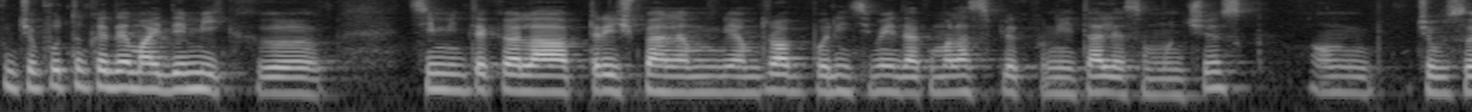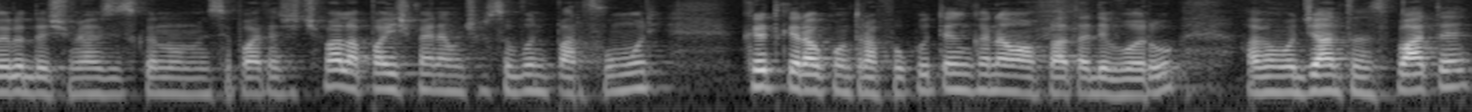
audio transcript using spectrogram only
început încă de mai de mic. Uh, țin minte că la 13 ani i-am întrebat pe părinții mei dacă mă las să plec până în Italia să muncesc. Am început să râdă și mi-au zis că nu, nu se poate așa ceva. La 14 ani am început să vând parfumuri Cred că erau contrafăcute, încă n-am aflat adevărul. Aveam o geantă în spate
